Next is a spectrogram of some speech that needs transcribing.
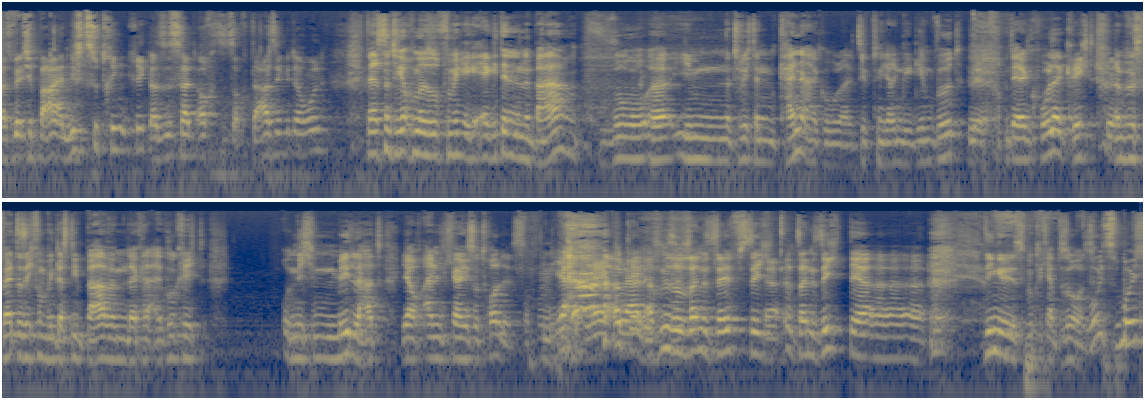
also welche Bar er nicht zu trinken kriegt. Also es ist halt auch, es ist auch da sehr wiederholt. Das ist natürlich auch immer so, von wegen, er geht dann in eine Bar, wo äh, ihm natürlich dann keine Alkohol als 17-Jährigen gegeben wird ja. und er dann Cola kriegt. Ja. Und dann beschwert er sich von wegen, dass die Bar, wenn man da keinen Alkohol kriegt, und nicht ein Mädel hat, ja auch eigentlich gar nicht so toll ist. Ja, ja okay, also so seine Selbstsicht ja. und seine Sicht der äh, Dinge ist wirklich absurd. Wo ich, wo ich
